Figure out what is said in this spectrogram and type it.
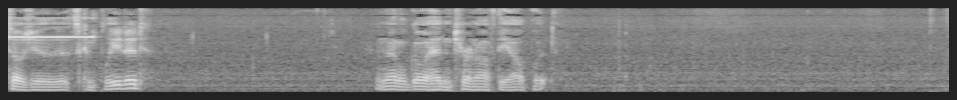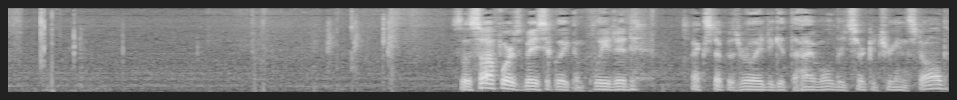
Tells you that it's completed and that'll go ahead and turn off the output. So the software is basically completed. Next step is really to get the high voltage circuitry installed.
